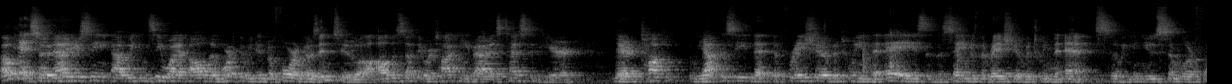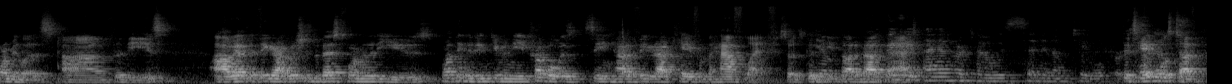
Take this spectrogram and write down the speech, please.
Okay, so now you're seeing, uh, we can see why all the work that we did before goes into, all- all the stuff that we're talking about is tested here. They're talking, we have to see that the ratio between the a's is the same as the ratio between the n's, so we can use similar formulas um, for these. Uh, we have to figure out which is the best formula to use. One thing that didn't give me any trouble was seeing how to figure out k from the half-life, so it's good that you thought about I that. I had a hard time with setting up table first. The table is That's- tough.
